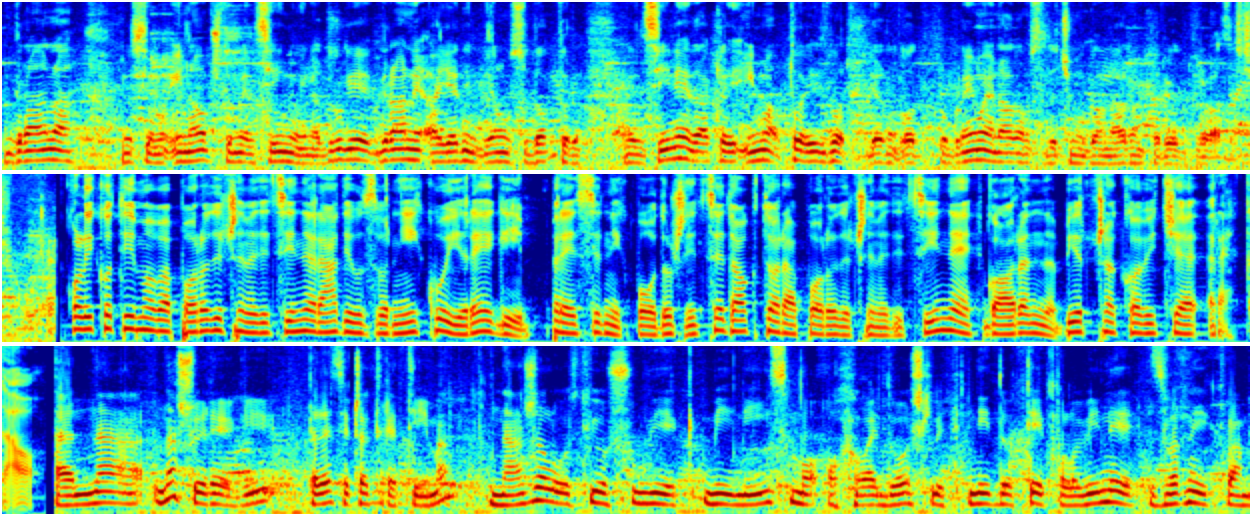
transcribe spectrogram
grana, mislim i na opštu medicinu i na druge grane, a jednim dijelom su doktor medicine, dakle ima, to je izvor jedan od problema i nadam se da ćemo ga u narednom periodu prevazaći. Koliko timova porodične medicine radi u Zvorniku i regiji, predsjednik podružnice doktora porodične medicine Goran Birčaković je rekao. E, na našoj regiji 54 tima, nažalost još uvijek mi nismo ovaj, došli ni do te polovine. Zvornik vam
